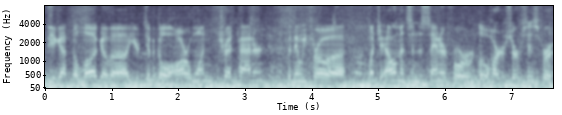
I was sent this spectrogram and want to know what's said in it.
you got the lug of uh, your typical R1 tread pattern, but then we throw a bunch of elements in the center for a little harder surfaces. For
